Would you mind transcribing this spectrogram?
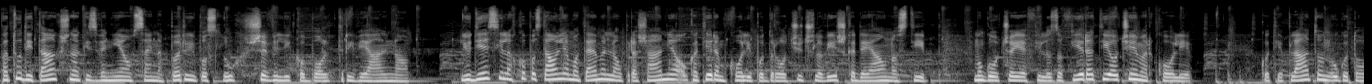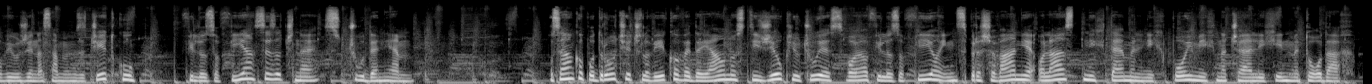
Pa tudi takšna, ki zvenijo vsaj na prvi posluh, še veliko bolj trivialno. Ljudje si lahko postavljamo temeljna vprašanja o katerem koli področju človeške dejavnosti. Mogoče je filozofirati o čemarkoli. Kot je Platon ugotovil že na samem začetku, filozofija se začne s čudenjem. Vsako področje človekove dejavnosti že vključuje svojo filozofijo in spraševanje o lastnih temeljnih pojmih, načelih in metodah.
